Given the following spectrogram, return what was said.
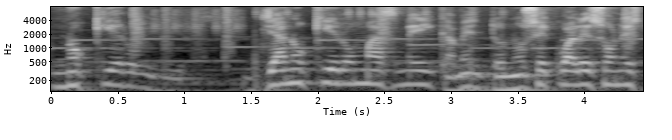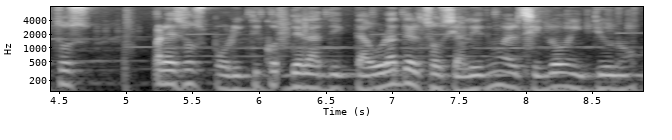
no quiero vivir ya no quiero más medicamentos, no sé cuáles son estos presos políticos de las dictaduras del socialismo del siglo XXI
